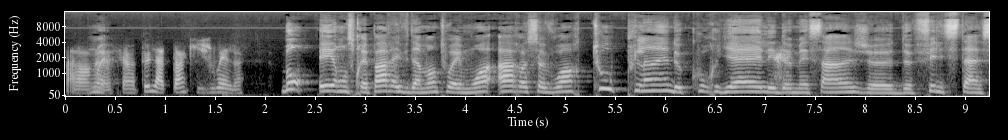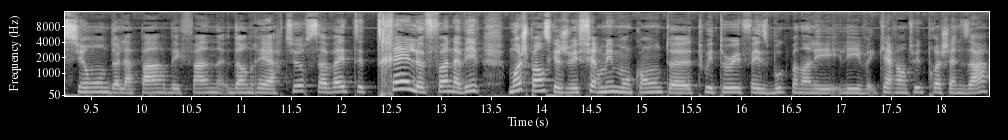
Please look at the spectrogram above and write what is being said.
Alors, euh, c'est un peu là-dedans qu'il jouait. Là. Bon, et on se prépare évidemment, toi et moi, à recevoir tout plein de courriels et de messages euh, de félicitations de la part des fans d'André Arthur. Ça va être très le fun à vivre. Moi, je pense que je vais fermer mon compte Twitter et Facebook pendant les, les 48 prochaines heures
